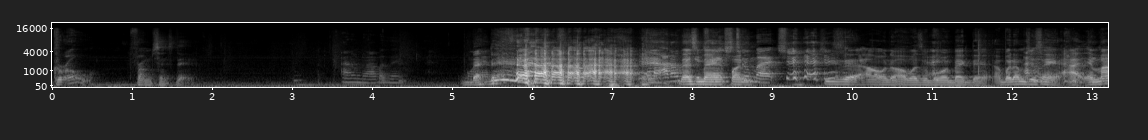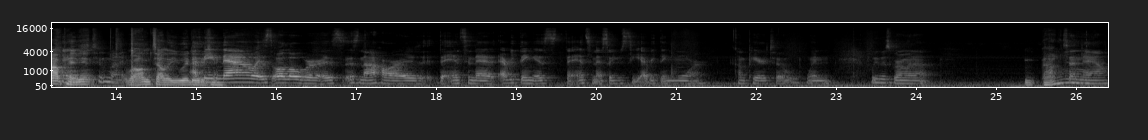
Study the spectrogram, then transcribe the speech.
grow from since then. I don't know. I wasn't. Back then. yeah, I don't That's think it mad changed funny. too much. She said, "I don't know. I wasn't born back then." But I'm just don't- saying, I I, in my opinion, too much. well, I'm telling you, it I is. mean, now it's all over. It's it's not hard. The internet, everything is the internet, so you see everything more compared to when we was growing up I don't to now.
